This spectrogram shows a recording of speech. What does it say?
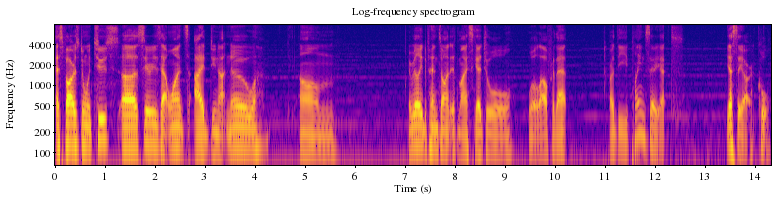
As far as doing two uh, series at once, I do not know. Um, it really depends on if my schedule will allow for that. Are the planes there yet? Yes, they are. Cool.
